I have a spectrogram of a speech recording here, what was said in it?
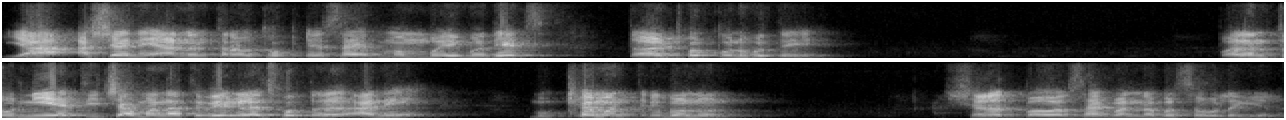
या आशेने अनंतराव थोपटे साहेब मुंबईमध्येच तळ ठोकून होते. परंतु नियतीच्या मनात वेगळंच होतं आणि मुख्यमंत्री बनून शरद पवार साहेबांना बसवलं गेलं.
